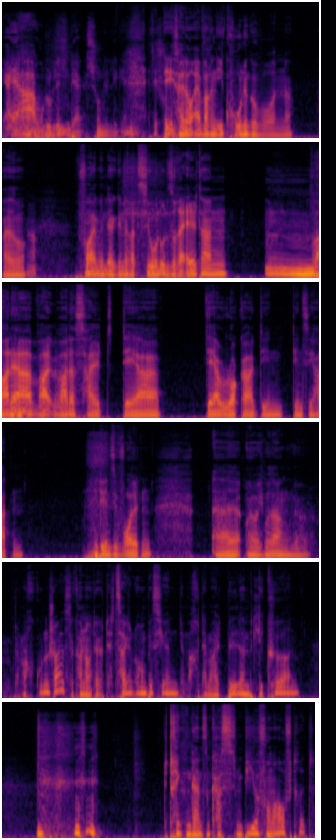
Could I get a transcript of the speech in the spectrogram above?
Ja, ja, Udo Lindenberg ist schon eine Legende. Der, der ist halt auch einfach eine Ikone geworden, ne? Also, ja. vor allem in der Generation unserer Eltern mm. war der, war, war das halt der, der Rocker, den, den sie hatten. Und den sie wollten. Äh, oder ich muss sagen, der, der macht guten Scheiß. Der kann auch, der, der zeichnet auch ein bisschen, der macht, der malt Bilder mit Likören. der trinkt einen ganzen Kasten Bier vorm Auftritt.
